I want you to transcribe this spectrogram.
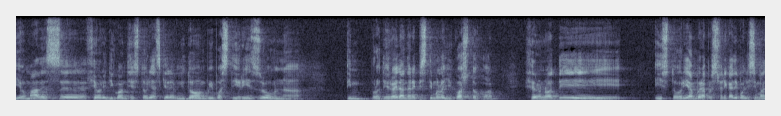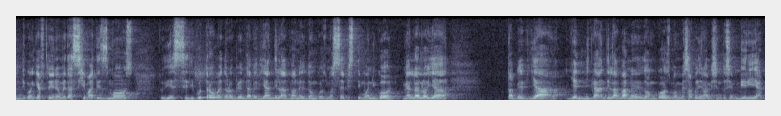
οι ομάδες ε, θεωρητικών της ιστορίας και ερευνητών που υποστηρίζουν ε, την προτεραιότητα των επιστημολογικών στόχων θεωρούν ότι η ιστορία μπορεί να προσφέρει κάτι πολύ σημαντικό και αυτό είναι ο μετασχηματισμός του διαστητικού τρόπου με τον οποίο τα παιδιά αντιλαμβάνονται τον κόσμο σε επιστημονικό. Με άλλα λόγια, τα παιδιά γενικά αντιλαμβάνονται τον κόσμο μέσα από την άμεση τους εμπειρία.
